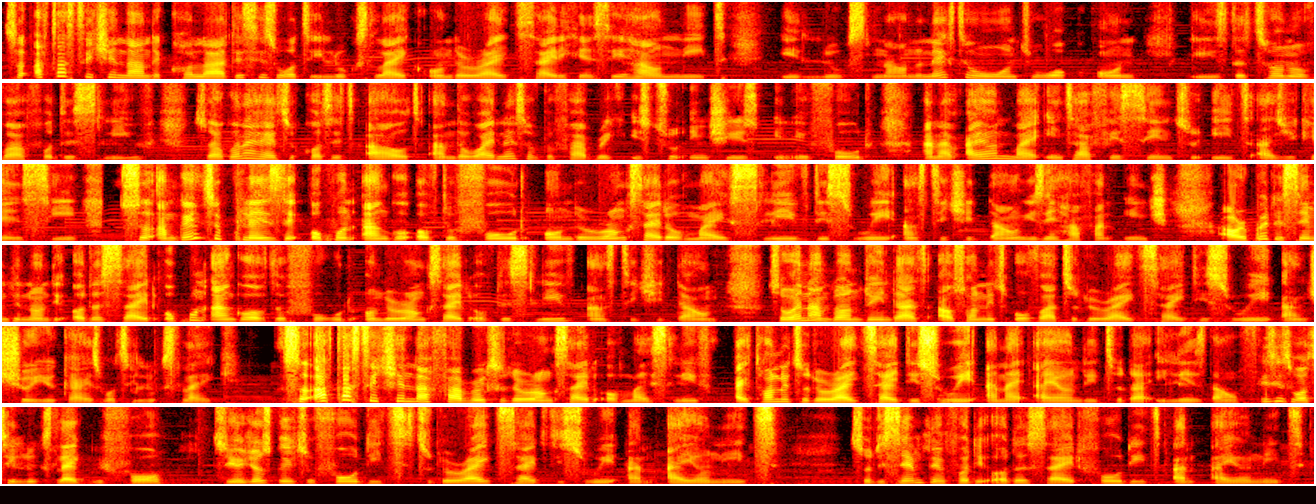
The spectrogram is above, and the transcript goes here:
So after stitching down the collar this is what it looks like on the right side. You can see how neat it looks now. The next thing we want to work on is the turnover for the sleeve. So i'm gonna head to cut it out and the wideness of the fabric is two inches in a fold and i've ironed my interfacing to it as you can see. So i'm going to place the open angle of the fold on the wrong side of my sleeve this way and stitch it down using half an inch. I'll repeat the same thing on the other side. Open angle of the fold on the wrong side of the sleeve and stitch it down. So when i'm done doing that i'll turn it over to the right side this way and show you guys what it looks like. So after stitching that fabric to the wrong side of my sleeve i turned it to the right side this way and i ironed it so that it lays down. This is what it looks like before. So you're just going to fold it to the right side this way and iron it. So the same thing for the other side. Fold it and iron it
